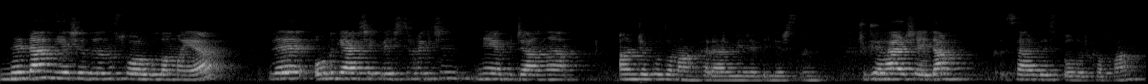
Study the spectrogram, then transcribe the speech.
neden yaşadığını sorgulamaya ve onu gerçekleştirmek için ne yapacağına ancak o zaman karar verebilirsin. Çünkü her şeyden serbest olur kafan.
